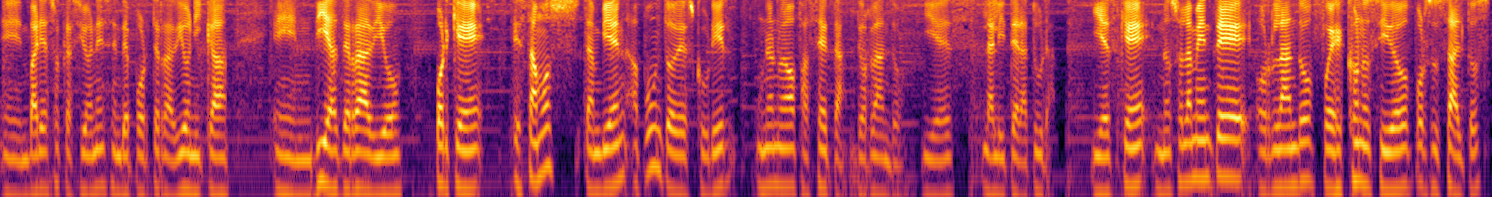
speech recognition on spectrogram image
en varias ocasiones en Deporte Radiónica, en Días de Radio, porque Estamos también a punto de descubrir una nueva faceta de Orlando y es la literatura. Y es que no solamente Orlando fue conocido por sus saltos,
